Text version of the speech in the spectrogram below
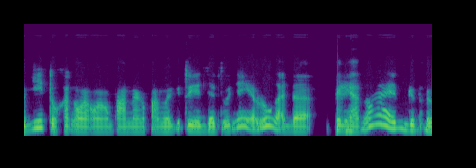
begitu kan orang-orang pamer-pamer gitu ya jatuhnya ya lu nggak ada pilihan lain gitu.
